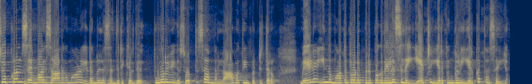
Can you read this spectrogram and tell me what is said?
சுக்ரன் செவ்வாய் சாதகமான இடங்களில் சஞ்சரிக்கிறது பூர்வீக சொத்து சார்ந்த லாபத்தையும் பெற்றுத்தரும். மேலும் இந்த மாதத்தோட பிற்பகுதியில் சில ஏற்ற இறக்கங்கள் இருக்கத்தான் செய்யும்.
